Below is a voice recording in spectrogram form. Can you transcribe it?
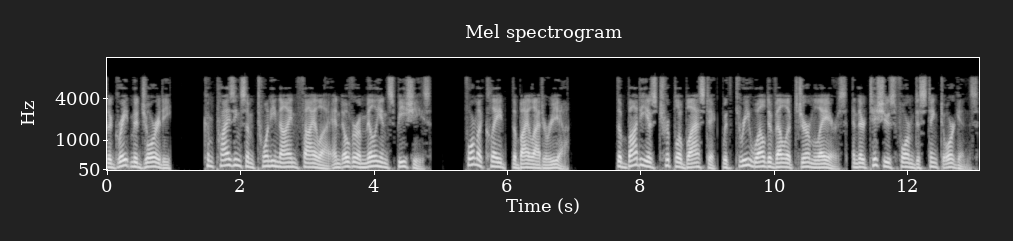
the great majority—comprising some 29 phyla and over a million species—form a clade, the bilateria. The body is triploblastic, with three well-developed germ layers, and their tissues form distinct organs.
